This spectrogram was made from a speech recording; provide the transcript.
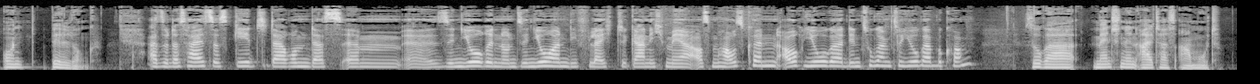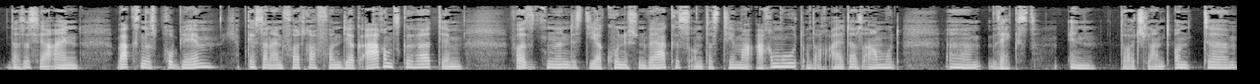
und Bildung. Also das heißt, es geht darum, dass ähm, äh, Seniorinnen und Senioren, die vielleicht gar nicht mehr aus dem Haus können, auch Yoga, den Zugang zu Yoga bekommen? Sogar Menschen in Altersarmut. Das ist ja ein wachsendes Problem. Ich habe gestern einen Vortrag von Dirk Ahrens gehört, dem Vorsitzenden des Diakonischen Werkes, und das Thema Armut und auch Altersarmut ähm, wächst in Deutschland. Und ähm,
